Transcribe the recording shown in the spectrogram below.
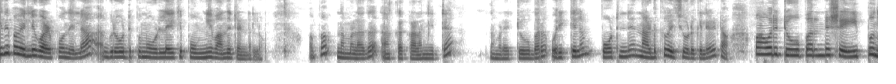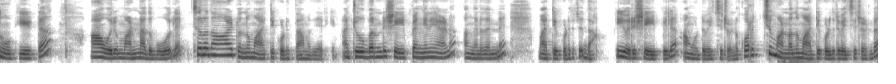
ഇതിപ്പോൾ വലിയ കുഴപ്പമൊന്നുമില്ല. ഗ്രോ ടിപ്പ് മുകളിലേക്ക് പൊങ്ങി വന്നിട്ടുണ്ടല്ലോ. അപ്പം നമ്മളത് ഒക്കെ കളഞ്ഞിട്ട് നമ്മുടെ ട്യൂബർ ഒരിക്കലും പോട്ടിന്റെ നടുക്ക് വെച്ച് കൊടുക്കില്ല കേട്ടോ. അപ്പോൾ ആ ഒരു ട്യൂബറിന്റെ ഷേപ്പ് നോക്കിയിട്ട് ആ ഒരു മണ്ണ് അതുപോലെ ചെറുതായിട്ടൊന്ന് മാറ്റി കൊടുത്താൽ മതിയായിരിക്കും. ആ ട്യൂബറിന്റെ ഷേപ്പ് എങ്ങനെയാണ്? അങ്ങനെ തന്നെ മാറ്റി കൊടുത്തിട്ട് ഇതാ ഈ ഒരു ഷേപ്പിൽ അങ്ങോട്ട് വെച്ചിട്ടുണ്ട്. കുറച്ച് മണ്ണൊന്ന് മാറ്റി കൊടുത്തിട്ട് വെച്ചിട്ടുണ്ട്.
